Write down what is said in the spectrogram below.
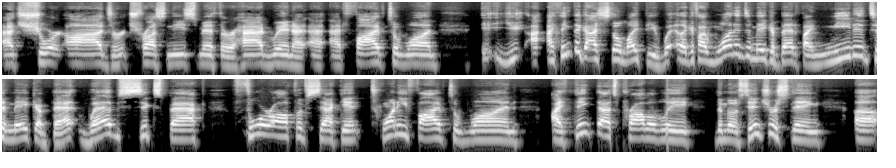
at short odds or trust NeSmith or Hadwin at, at, at five to one. You, I think the guy still might be like if I wanted to make a bet, if I needed to make a bet, Webb six back, four off of second, 25 to one. I think that's probably the most interesting. Uh,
